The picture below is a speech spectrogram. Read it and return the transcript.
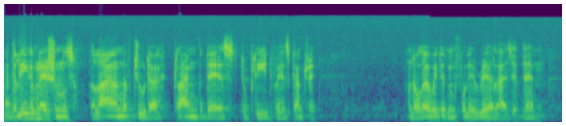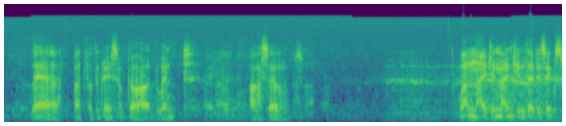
At the League of Nations, the Lion of Judah climbed the dais to plead for his country. And although we didn't fully realize it then, there, but for the grace of God, went ourselves. One night in 1936,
